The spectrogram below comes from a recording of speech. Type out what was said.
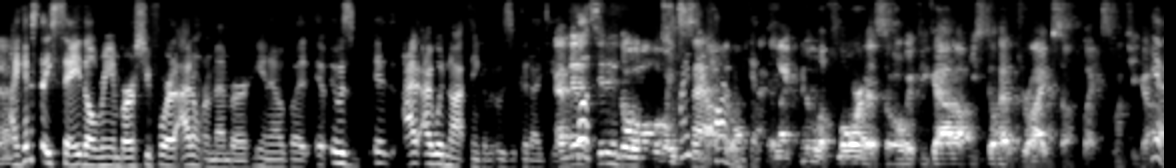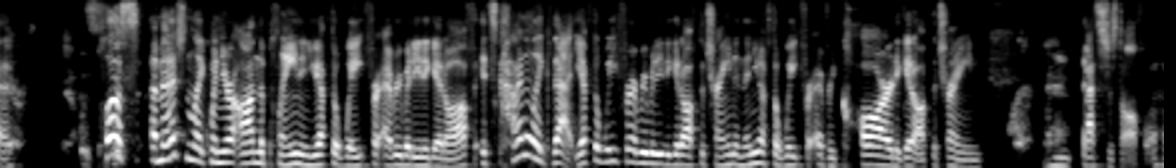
Yeah. I guess they say they'll reimburse you for it. I don't remember, you know, but it, it was it, I, I would not think of it was a good idea. And then Plus, it didn't go all the way just rent south. car It went you get to like middle of Florida. So if you got off, you still had to drive someplace once you got Yeah. there. Yeah, Plus, imagine like when you're on the plane and you have to wait for everybody to get off. It's kind of like that. You have to wait for everybody to get off the train, and then you have to wait for every car to get off the train, and that's just awful.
